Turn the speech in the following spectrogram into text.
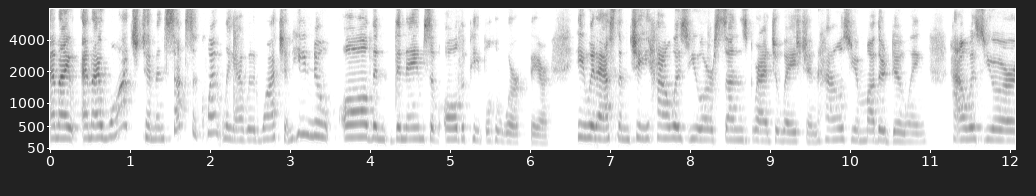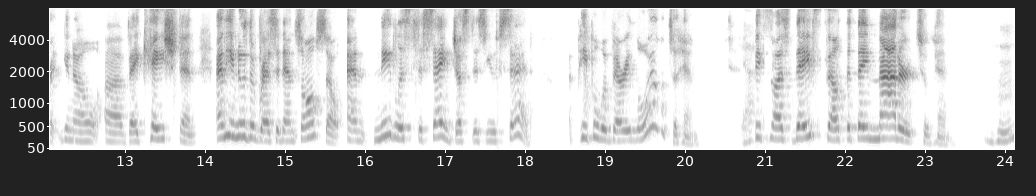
And i and i watched him and subsequently i would watch him. He knew all the, the names of all the people who worked there. He would ask them gee how was your son's graduation? How's your mother doing? How was your you know uh, vacation? And he knew the residents also. And needless to say just as you said people were very loyal to him yes. because they felt that they mattered to him. Mm-hmm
